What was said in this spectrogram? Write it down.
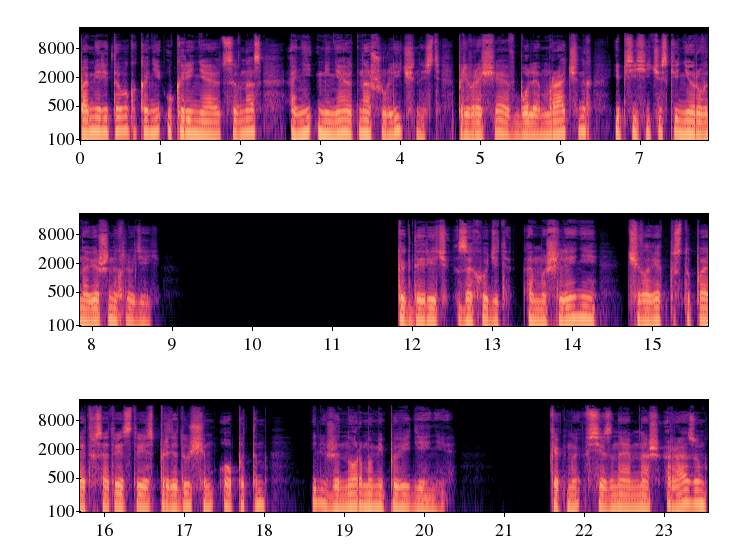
По мере того, как они укореняются в нас, они меняют нашу личность, превращая в более мрачных и психически неуравновешенных людей. Когда речь заходит о мышлении, человек поступает в соответствии с предыдущим опытом или же нормами поведения. Как мы все знаем, наш разум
